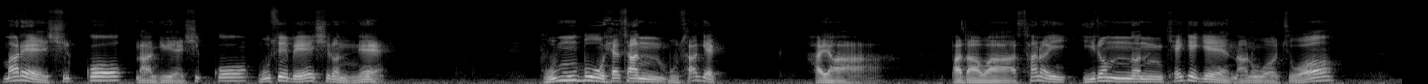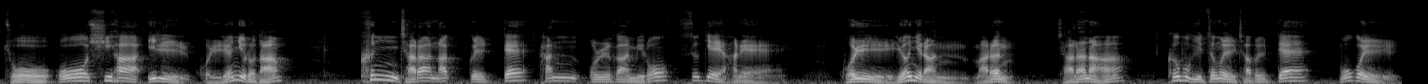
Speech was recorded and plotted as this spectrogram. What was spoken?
말에 싣고 나귀에 싣고 무쇠배에 실었네. 분부해산 무사객 하야 바다와 산의 일없는 객에게 나누어 주어 조오시하 일 권련이로다. 큰 자라 낚을 때 한 올가미로 쓰게 하네. 권련이란 말은 자라나 거북이 등을 잡을 때 목을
